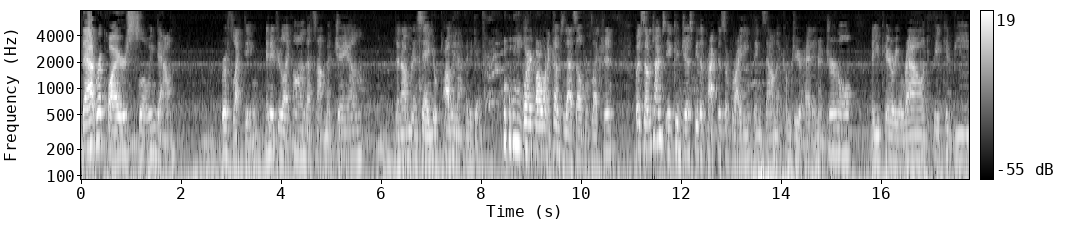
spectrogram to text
That requires slowing down, reflecting. And if you're like, "On, that's not my jam," then I'm going to say you're probably not going to get very far when it comes to that self reflection. But sometimes it could just be the practice of writing things down that come to your head in a journal that you carry around. It could be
